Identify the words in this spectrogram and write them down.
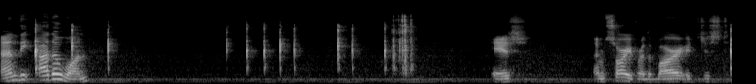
And the other one is, I'm sorry for the bar, it just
